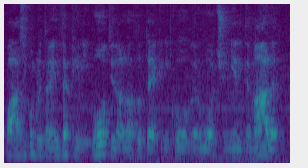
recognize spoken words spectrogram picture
quasi completamente a pieni voti dal lato tecnico Overwatch, niente male.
